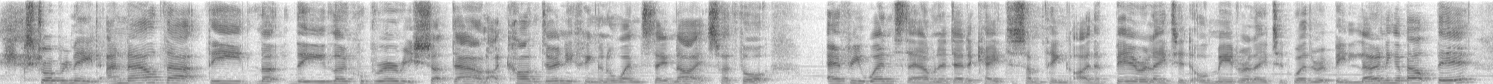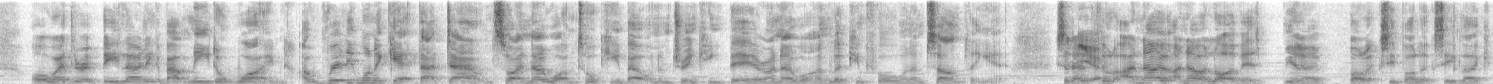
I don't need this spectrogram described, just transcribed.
strawberry mead. And now that the lo- the local brewery shut down, I can't do anything on a Wednesday night. So I thought every Wednesday I'm going to dedicate to something either beer related or mead related, whether it be learning about beer or whether it be learning about mead or wine. I really want to get that down so I know what I'm talking about when I'm drinking beer. I know what I'm looking for when I'm sampling it. So I don't Yeah. feel I know I know a lot of it is you know bollocksy bollocksy like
